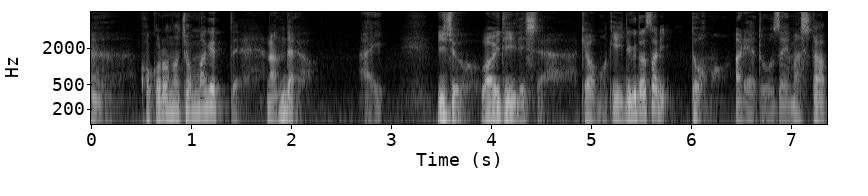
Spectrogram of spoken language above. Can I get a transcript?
うん、心のちょんまげってなんだよ。はい。以上、YT でした。今日も聞いてくださり、どうもありがとうございました。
